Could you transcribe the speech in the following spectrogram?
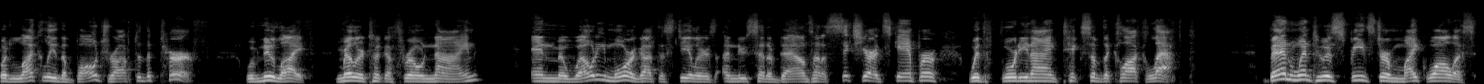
but luckily the ball dropped to the turf. With new life, Miller took a throw nine, and Mewelde Moore got the Steelers a new set of downs on a six yard scamper with 49 ticks of the clock left. Ben went to his speedster, Mike Wallace,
